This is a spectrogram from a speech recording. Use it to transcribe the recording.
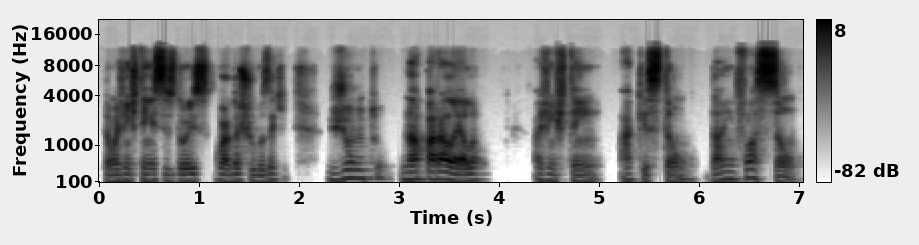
Então a gente tem esses dois guarda-chuvas aqui. Junto, na paralela, a gente tem a questão da inflação.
